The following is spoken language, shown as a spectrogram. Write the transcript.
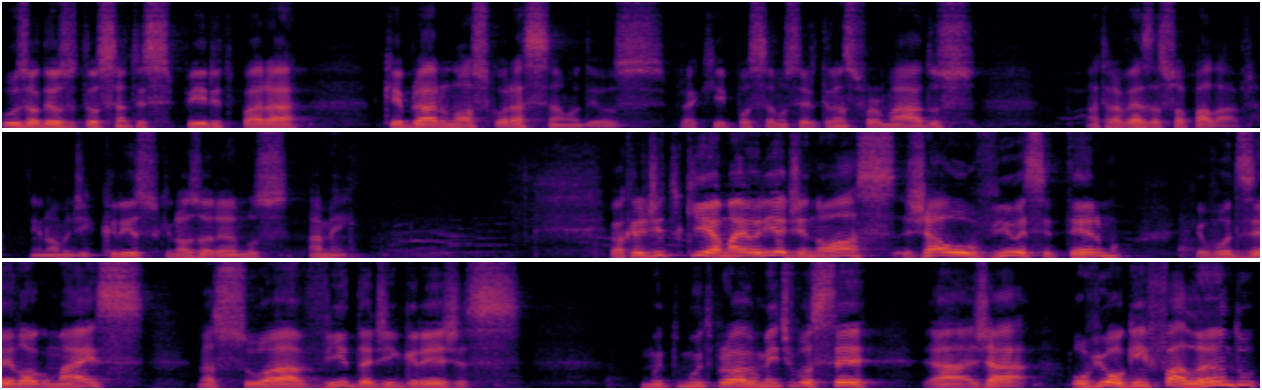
Usa, ó Deus, o teu Santo Espírito para quebrar o nosso coração, ó Deus, para que possamos ser transformados através da Sua palavra. Em nome de Cristo que nós oramos. Amém. Eu acredito que a maioria de nós já ouviu esse termo, eu vou dizer logo mais, na sua vida de igrejas. Muito, muito provavelmente você ah, já ouviu alguém falando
